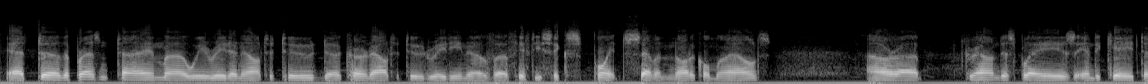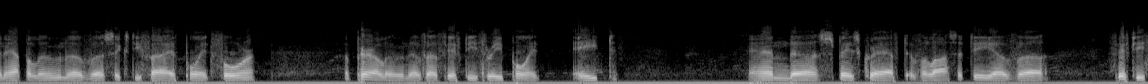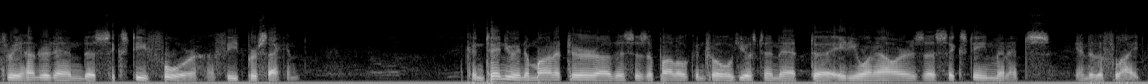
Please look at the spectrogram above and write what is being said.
At uh, the present time, uh, we read an altitude, uh, current altitude reading of uh, 56.7 nautical miles. Our uh, ground displays indicate an apolune of uh, 65.4, a perilune of 53.8, and spacecraft velocity of 5,364 feet per second. Continuing to monitor, uh, this is Apollo Control Houston at uh, 81 hours, uh, 16 minutes into the flight.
